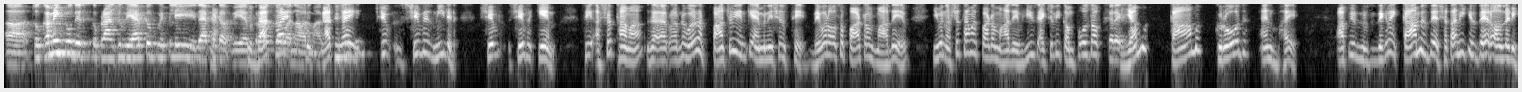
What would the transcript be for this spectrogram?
Uh, so coming to this, Pranshu, we have to quickly wrap it up. We have so that's why, one hour mark. That's why Shiv, Shiv is needed. Shiv, Shiv came. See Ashwatthama आपने बोला ना पाँचों ही इनके एमिनेशन थे they were also part of Mahadev even Ashwatthama is part of Mahadev he is actually composed of Yam Kaam Krodh and Bhay आप देख रहे हैं Kaam is there Shatani is there already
